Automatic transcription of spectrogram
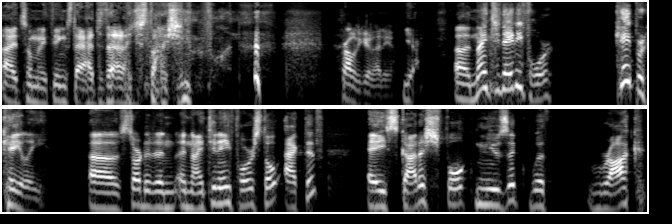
I had so many things to add to that. I just thought I should move on. Probably a good idea. Yeah. Uh, 1984, Capercaillie uh, started in, in 1984, still active. A Scottish folk music with rock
